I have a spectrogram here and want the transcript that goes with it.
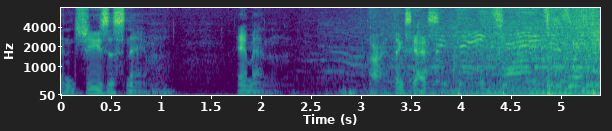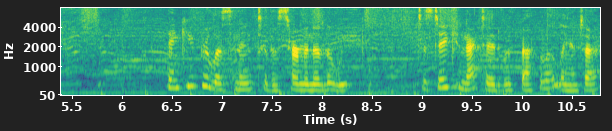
In Jesus' name. Amen. All right. Thanks, guys. Thank you for listening to the Sermon of the Week. To stay connected with Bethel Atlanta,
